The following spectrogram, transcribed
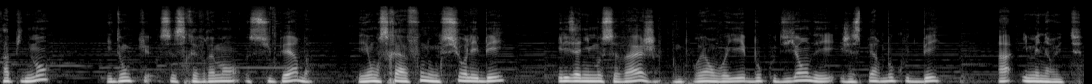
rapidement. Et donc ce serait vraiment superbe. Et on serait à fond donc sur les baies et les animaux sauvages. On pourrait envoyer beaucoup de viande et j'espère beaucoup de baies à Imenrut.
